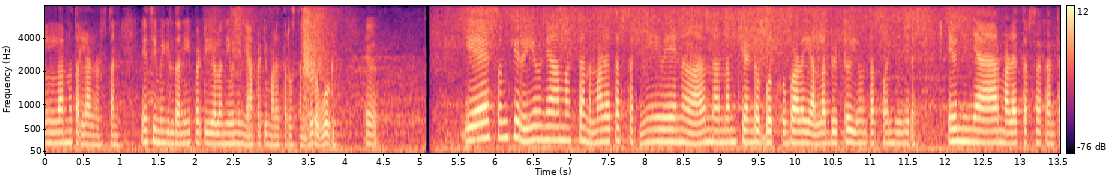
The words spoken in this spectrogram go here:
ಎಲ್ಲನೂ ತಲ್ಲಾಡಿಸ್ತಾನೆ. ಏನು ಸೀಮೆಗಿಲ್ದಾನೆ ಈ ಪಟ್ಟಿ ಹೇಳೋ ನೀವು ನೀನು ಯಾವ ಪಟ್ಟಿ ಮಳೆ ತರಿಸ್ತಾನೆ ಬಿಡು ಹೋಗಿ. ಏ, ಸುಮ್ಕಿರಿ ಇವ್ನು ಯಾವ ಮಾಡ್ತಾನೆ ಮಳೆ ತರ್ಸಕ್ಕೆ ನೀವೇನು ಅವನ್ನ ನಂಬ್ಕೊಂಡು ಬದುಕು ಭಾಳ ಎಲ್ಲ ಬಿಟ್ಟು ಇವ್ನು ತಕ್ಕ ಬಂದಿದ್ದೀರ. ಇವ್ನು ನೀನು ಯಾರು ಮಳೆ ತರ್ಸಕ್ಕಂತ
